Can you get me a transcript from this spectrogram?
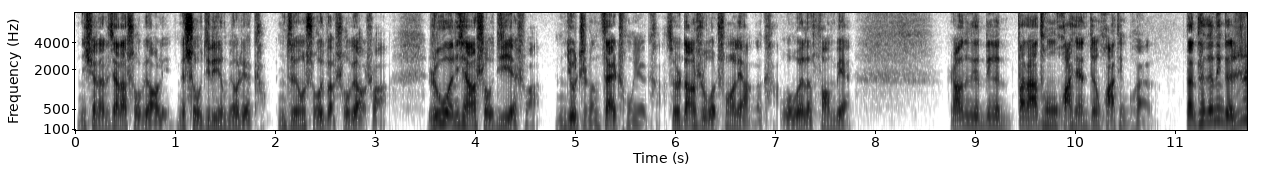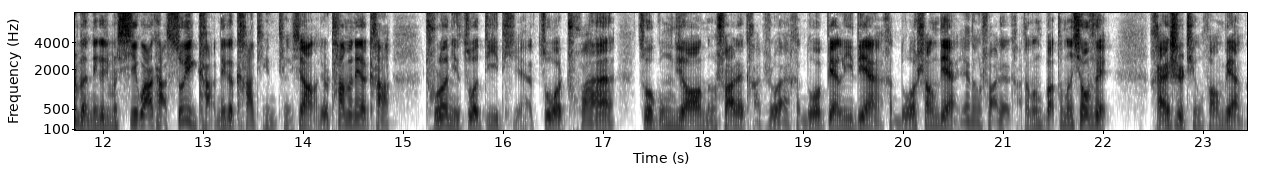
你选择加到手表里，你的手机里就没有这个卡，你只用手表手表刷。如果你想要手机也刷，你就只能再充一个卡。所以当时我充了两个卡，我为了方便，然后那个那个八达通花钱真花挺快的，但它跟那个日本那个什么西瓜卡、碎卡那个卡挺挺像的，就是他们那个卡除了你坐地铁、坐船、坐公交能刷这个卡之外，很多便利店、很多商店也能刷这个卡，它能它能消费，还是挺方便的。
